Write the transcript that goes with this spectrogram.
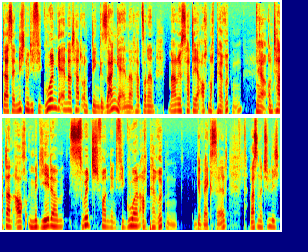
dass er nicht nur die Figuren geändert hat und den Gesang geändert hat, sondern Marius hatte ja auch noch Perücken Ja. und hat dann auch mit jedem Switch von den Figuren auch Perücken gewechselt, was natürlich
